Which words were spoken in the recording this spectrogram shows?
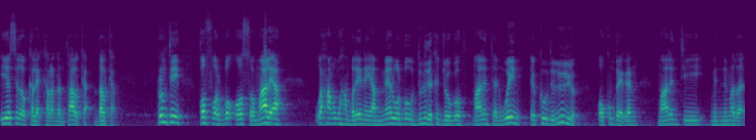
iyo sidoo kale kala dhantaalka dalka. Runtii qof walba oo soomaali ah waxaan ugu hambalaynayaa meel walba uu dunida ka joogo maalintan weyn ee kowda luulyo oo ku beegan maalintii midnimada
